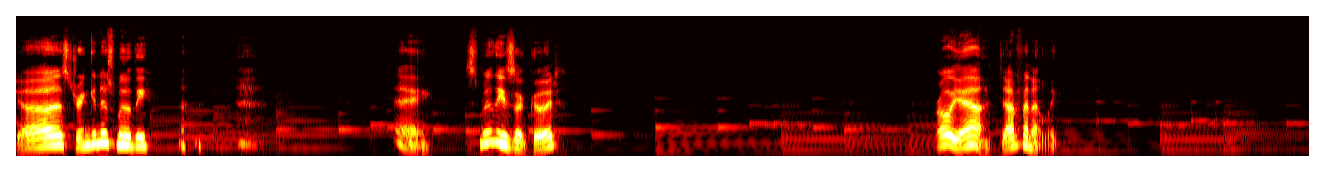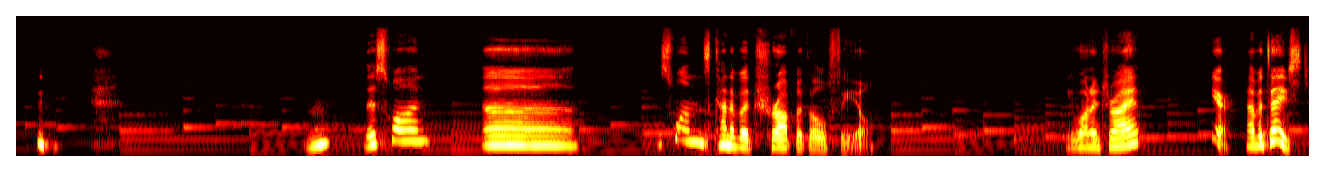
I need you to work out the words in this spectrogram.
Just drinking a smoothie. hey, smoothies are good. Oh yeah, definitely. This one? Uh, this one's kind of a tropical feel. You want to try it? Here, have a taste.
